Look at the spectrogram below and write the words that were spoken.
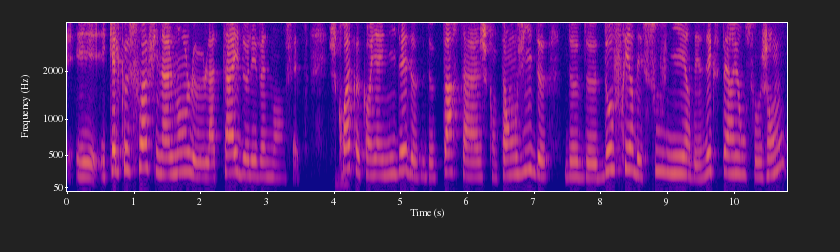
et, et, quelle que soit finalement la taille de l'événement en fait. Je crois que quand il y a une idée de, partage, quand tu as envie d'offrir des souvenirs, des expériences aux gens,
